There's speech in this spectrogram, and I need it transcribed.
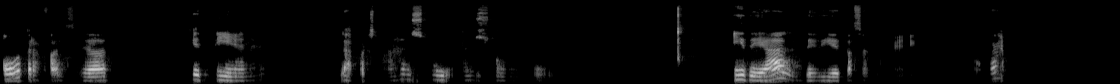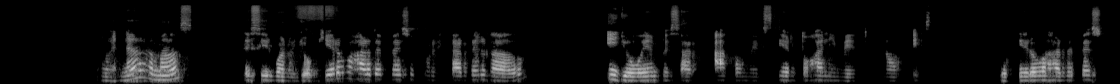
otra falsedad que tienen las personas en su, ideal de dieta cetogénica. No es nada más decir, bueno, yo quiero bajar de peso por estar delgado y yo voy a empezar a comer ciertos alimentos. No, es, yo quiero bajar de peso,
